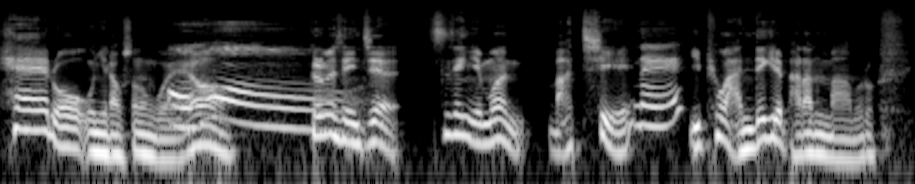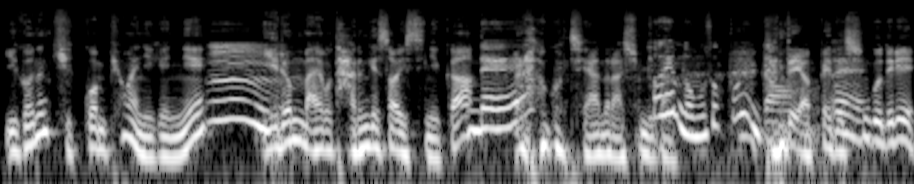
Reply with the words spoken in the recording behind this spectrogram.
해로운이라고 써놓은 거예요. 어머. 그러면서 이제 선생님은 마치 네. 이 표가 안 되길 바라는 마음으로 이거는 기권표 아니겠니? 이름 말고 다른 게 써 있으니까 음. 네. 라고 제안을 하십니다. 선생님 너무 속 보인다. 근데 옆에 있는 예. 친구들이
